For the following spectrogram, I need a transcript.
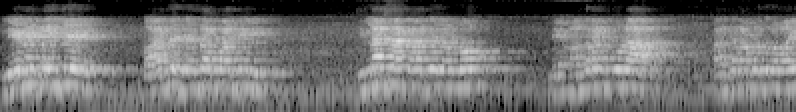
లేనట్టయితే భారతీయ జనతా పార్టీ జిల్లా శాఖ ఆధ్వర్యంలో మేమందరం కూడా కంకణబద్ధులమై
